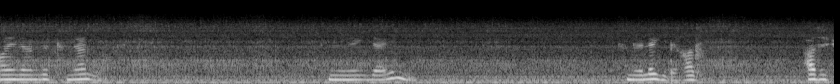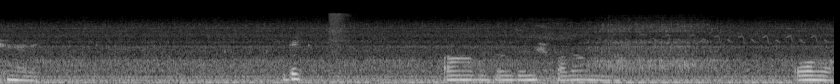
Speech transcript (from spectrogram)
Aynı tünel var. Tünele gidelim mi? Tünele gidelim hadi. Hadi tünele. Gidelim. Aa buradan dönüş falan mı? Allah.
